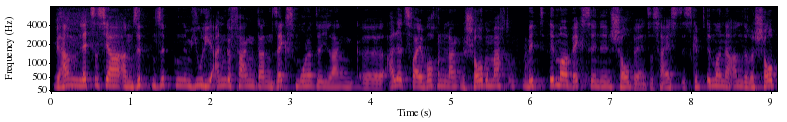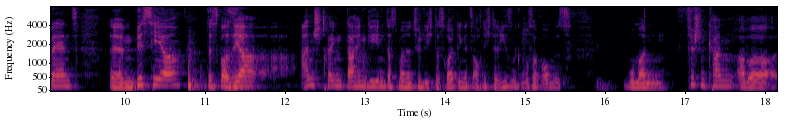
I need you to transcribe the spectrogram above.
Wir haben letztes Jahr am 7.7. im Juli angefangen, dann sechs Monate lang, äh, alle zwei Wochen lang eine Show gemacht und mit immer wechselnden Showbands. Das heißt, es gibt immer eine andere Showband. Ähm, bisher, das war sehr anstrengend dahingehend, dass man natürlich, dass Reutling jetzt auch nicht der riesengroße Raum ist, wo man fischen kann, aber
